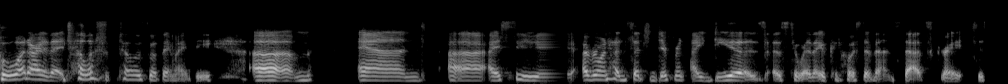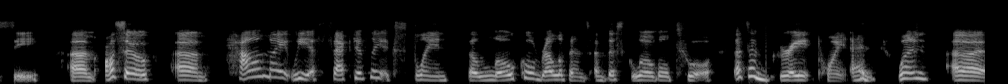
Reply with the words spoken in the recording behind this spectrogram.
What are they? Tell us, tell us what they might be. Um, and uh, I see everyone had such different ideas as to where they could host events. That's great to see. Um, also, um, how might we effectively explain the local relevance of this global tool? That's a great point and one uh,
